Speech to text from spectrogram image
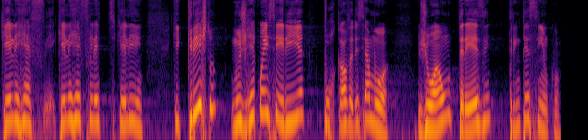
que ele, ref, que ele reflete, que ele, que Cristo nos reconheceria por causa desse amor. João 13, 35.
